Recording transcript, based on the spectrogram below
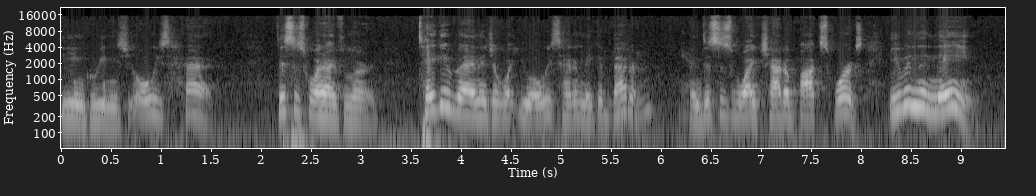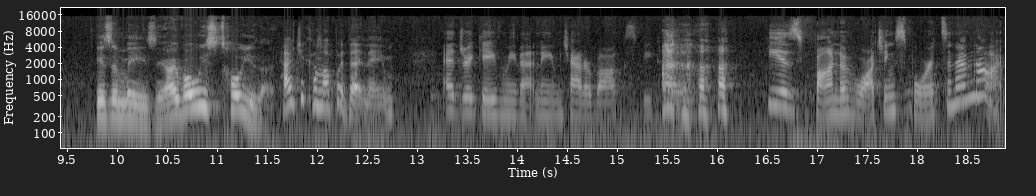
the ingredients you always had. This is what I've learned. Take advantage of what you always had and make it better. Mm-hmm. And this is why Chatterbox works. Even the name is amazing. I've always told you that. How'd you come up with that name? Edric gave me that name, Chatterbox, because he is fond of watching sports and I'm not.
